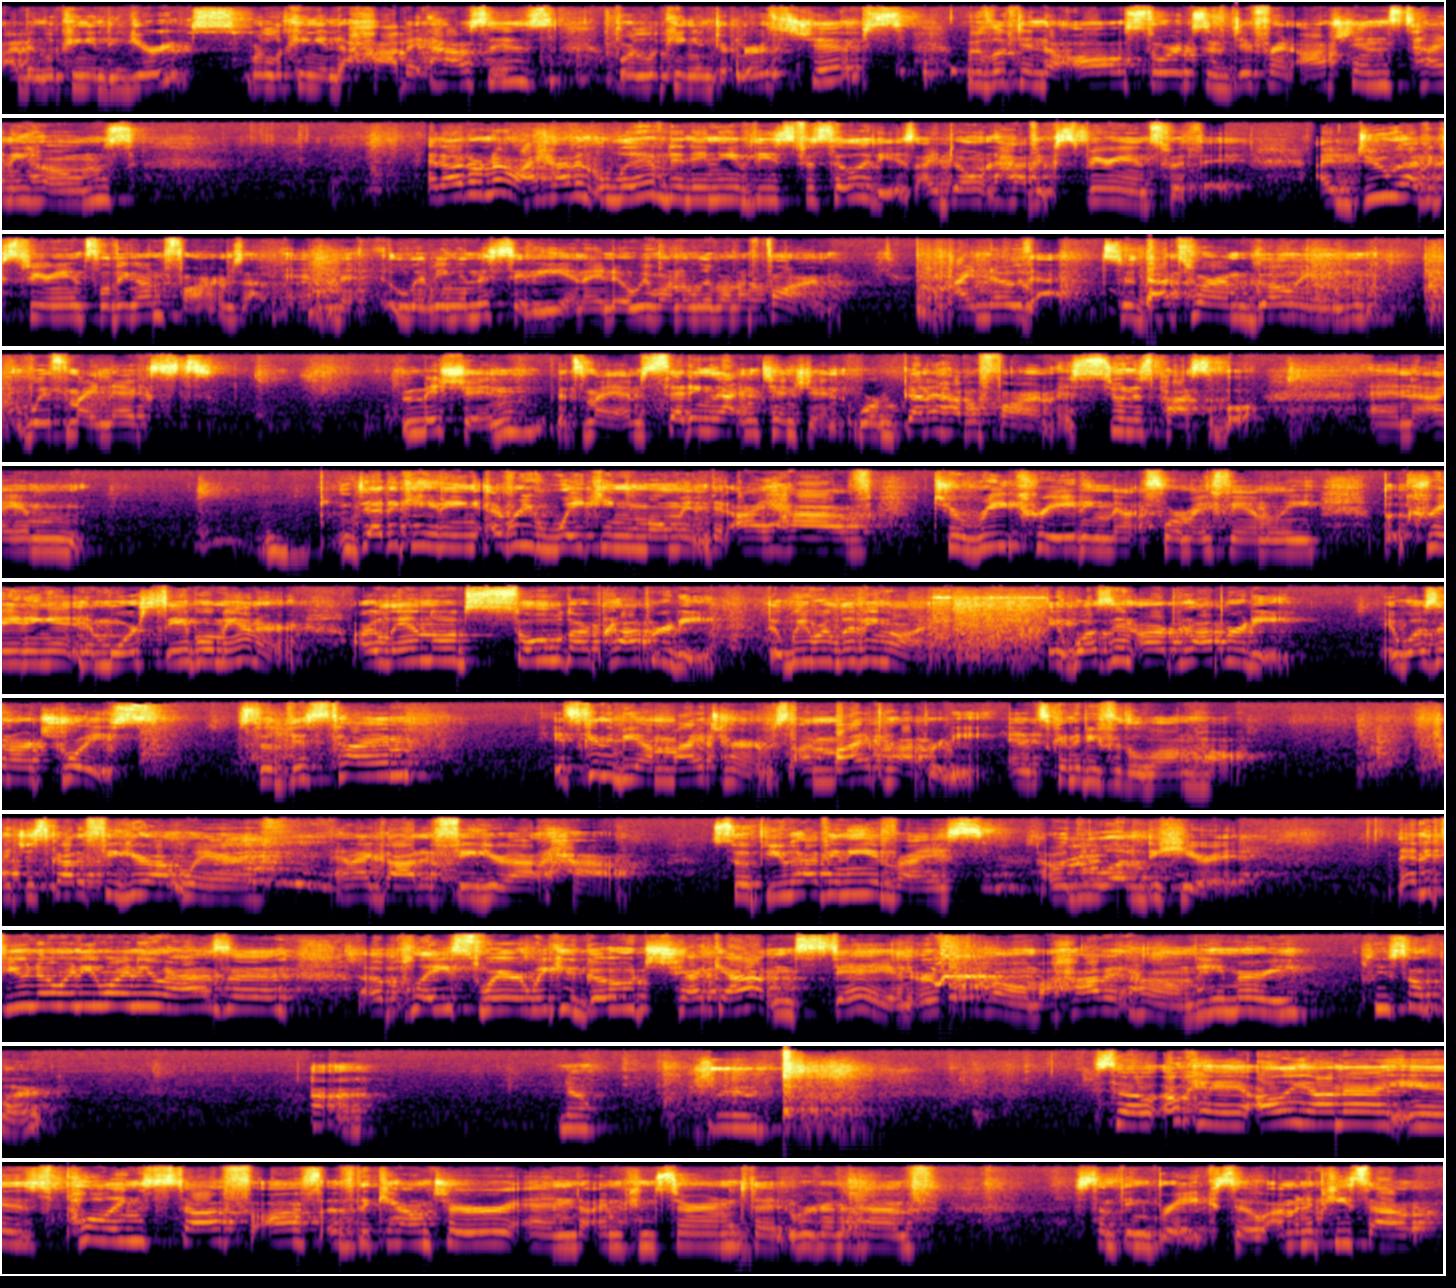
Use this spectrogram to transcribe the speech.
I've been looking into yurts, we're looking into hobbit houses, we're looking into earth ships, we've looked into all sorts of different options, tiny homes. And I don't know, I haven't lived in any of these facilities. I don't have experience with it. I do have experience living on farms and living in the city, and I know we want to live on a farm. I know that. So that's where I'm going with my next mission. That's my I'm setting that intention. We're going to have a farm as soon as possible. And I am dedicating every waking moment that I have to recreating that for my family, but creating it in a more stable manner. Our landlords sold our property that we were living on. It wasn't our property. It wasn't our choice. So this time it's going to be on my terms, on my property, and it's going to be for the long haul. I just got to figure out where, and I got to figure out how. So if you have any advice, I would love to hear it. And if you know anyone who has a, a place where we could go check out and stay, an Earth home, a Hobbit home. Hey, Murray, please don't bark. Uh-uh. No. Rude. So, okay, Aliana is pulling stuff off of the counter, and I'm concerned that we're gonna have something break. So I'm gonna peace out.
